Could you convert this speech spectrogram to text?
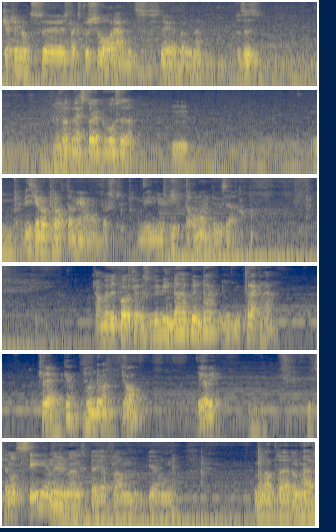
Kanske är något eh, slags försvar här mot snöbaronen. Precis. Jag tror att Nestor är på vår sida. Mm. Vi ska nog prata med honom först. Om vi nu hittar honom, det vill säga. Ja, men vi får... Ska vi binda, binda kräken här? Kräken? Hundarna? Ja. Det gör vi. Ni kan nog se nu när ni spejar fram genom mellan träden här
